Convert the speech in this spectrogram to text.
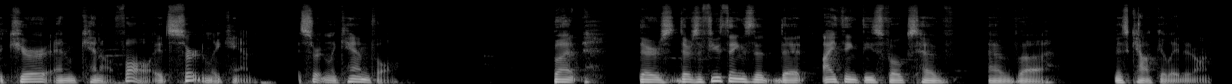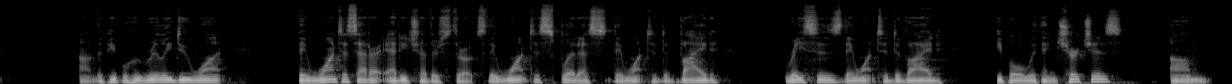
secure and cannot fall. It certainly can. It certainly can fall. But there's there's a few things that that I think these folks have have uh, miscalculated on. Uh, the people who really do want they want us at our at each other's throats. They want to split us. They want to divide races. They want to divide people within churches. Um,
